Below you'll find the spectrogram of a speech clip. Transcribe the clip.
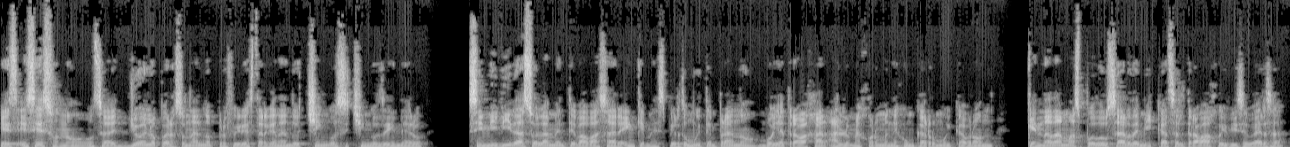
es, es eso, ¿no? O sea, yo en lo personal no preferiría estar ganando chingos y chingos de dinero si mi vida solamente va a basar en que me despierto muy temprano, voy a trabajar, a lo mejor manejo un carro muy cabrón, que nada más puedo usar de mi casa al trabajo y viceversa,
